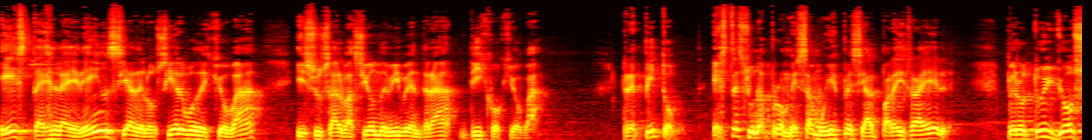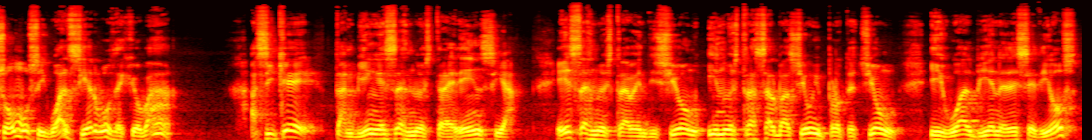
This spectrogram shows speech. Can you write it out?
Esta es la herencia de los siervos de Jehová, y su salvación de mí vendrá, dijo Jehová. Repito, esta es una promesa muy especial para Israel, pero tú y yo somos igual siervos de Jehová. Así que también esa es nuestra herencia, esa es nuestra bendición y nuestra salvación y protección. Igual viene de ese Dios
